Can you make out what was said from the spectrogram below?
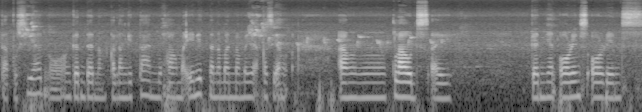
Tapos yan, oh, ang ganda ng kalangitan. Mukhang mainit na naman mamaya kasi ang ang clouds ay ganyan orange orange.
